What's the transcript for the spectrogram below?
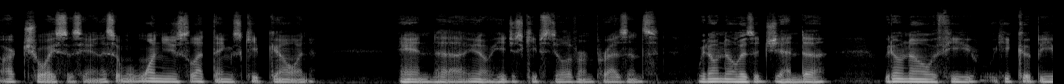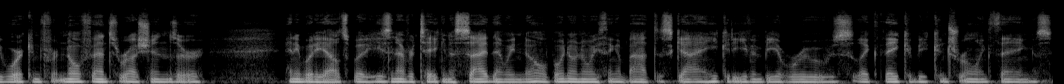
our choices here. And they said, well, one, you just let things keep going, and uh, you know, he just keeps delivering presents. We don't know his agenda. We don't know if he he could be working for no offense Russians or anybody else, but he's never taken a side that we know. But we don't know anything about this guy. He could even be a ruse. Like they could be controlling things.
